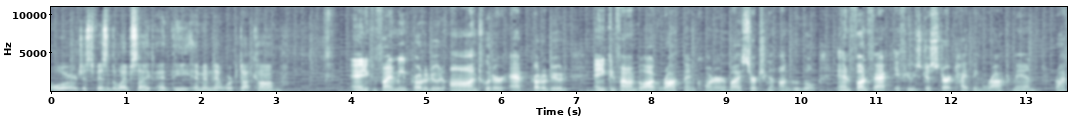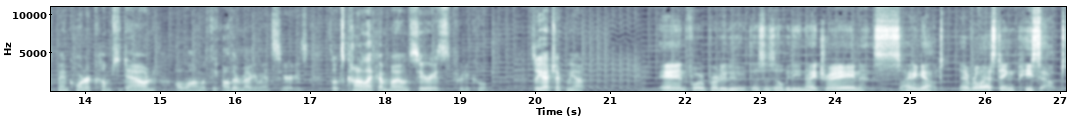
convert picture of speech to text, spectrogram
or just visit the website at themmnetwork.com. And you can find me, Protodude, on Twitter at Protodude. And you can find my blog, Rockman Corner, by searching it on Google. And fun fact if you just start typing Rockman, Rockman Corner comes down along with the other Mega Man series. So it's kind of like I'm my own series. It's pretty cool. So yeah, check me out. And for Protodude, this is LBD Nytetrayn signing out. Everlasting peace out.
